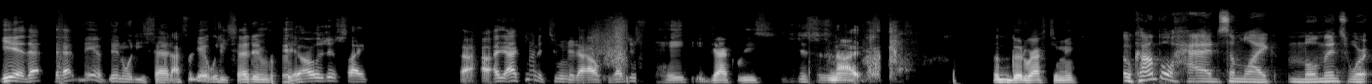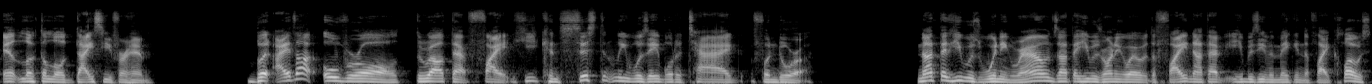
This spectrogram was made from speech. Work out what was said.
Yeah, that that may have been what he said. I forget what he said. And I was just like, I, I kind of tuned it out because I just hate Jack Reiss. just is not a good ref to me. Ocampo had some like moments where it looked a little dicey for him. But I thought overall throughout that fight, he consistently was able to tag Fundora. Not that he was winning rounds, not that he was running away with the fight, not that he was even making the fight close,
